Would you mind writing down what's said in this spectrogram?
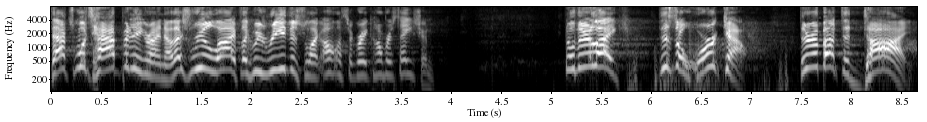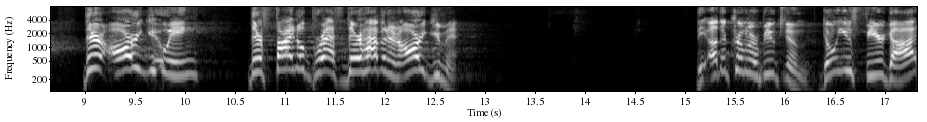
That's what's happening right now. That's real life. Like we read this, we're like, oh, that's a great conversation. No, they're like, this is a workout. They're about to die. They're arguing their final breath. They're having an argument. The other criminal rebuked him. Don't you fear God?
